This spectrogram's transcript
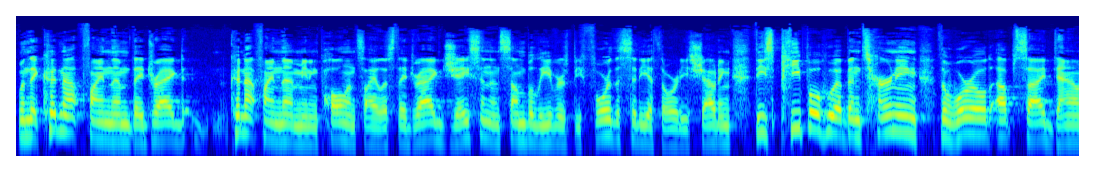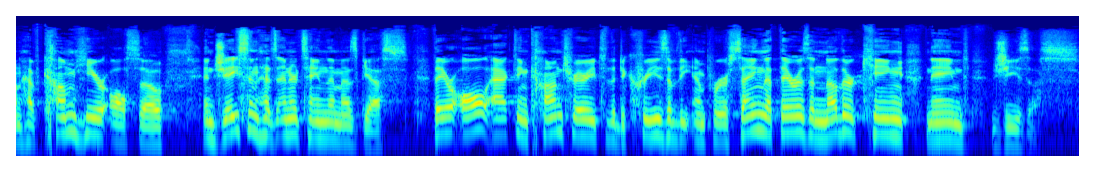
when they could not find them, they dragged could not find them, meaning Paul and Silas, they dragged Jason and some believers before the city authorities, shouting, These people who have been turning the world upside down have come here also, and Jason has entertained them as guests. They are all acting contrary to the decrees of the emperor, saying that there is another king named Jesus.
